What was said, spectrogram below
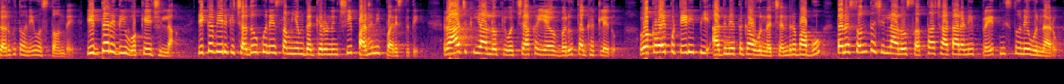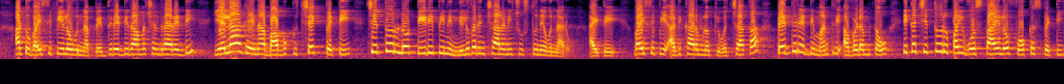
జరుగుతూనే వస్తోంది. ఇద్దరిది ఒకే జిల్లా. ఇక వీరికి చదువుకునే సమయం దగ్గర నుంచి పడని పరిస్థితి. రాజకీయాల్లోకి వచ్చాక ఎవ్వరూ తగ్గట్లేదు. ఒకవైపు టీడీపీ అధినేతగా ఉన్న చంద్రబాబు తన సొంత జిల్లాలో సత్తా చాటాలని ప్రయత్నిస్తూనే ఉన్నారు. అటు వైసీపీలో ఉన్న పెద్దిరెడ్డి రామచంద్రారెడ్డి ఎలాగైనా బాబుకు చెక్ పెట్టి చిత్తూరులో టీడీపీని నిలువరించాలని చూస్తూనే ఉన్నారు. అయితే వైసీపీ అధికారంలోకి వచ్చాక పెద్దిరెడ్డి మంత్రి అవ్వడంతో ఇక చిత్తూరుపై ఓ స్థాయిలో ఫోకస్ పెట్టి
